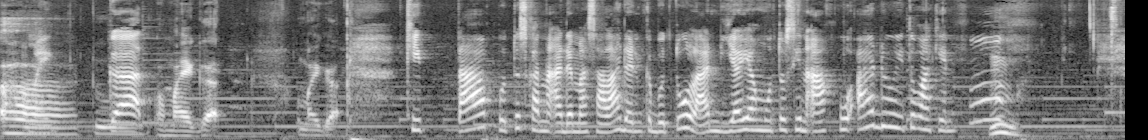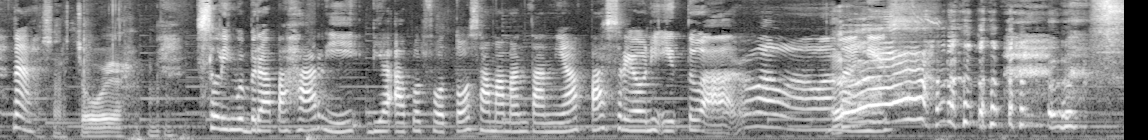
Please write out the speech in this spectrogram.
Oh my Aduh. God. Oh my god. Oh my god. kita putus karena ada masalah dan kebetulan dia yang mutusin aku aduh itu makin hmm. Hmm. nah Dasar cowok ya. seling beberapa hari dia upload foto sama mantannya pas reuni itu aduh mama nangis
